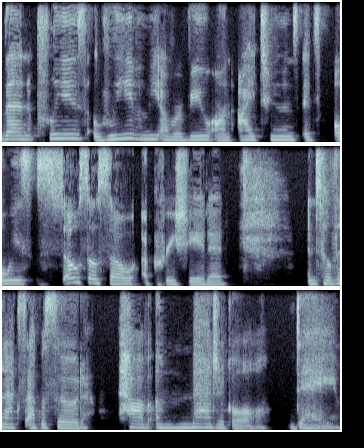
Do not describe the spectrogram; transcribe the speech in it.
then please leave me a review on iTunes. It's always so, so, so appreciated. Until the next episode, have a magical day.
